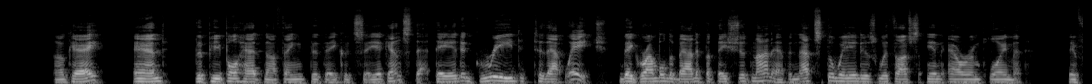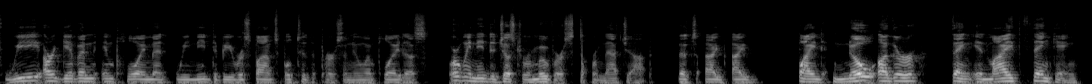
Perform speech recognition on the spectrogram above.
okay and the people had nothing that they could say against that. They had agreed to that wage. They grumbled about it, but they should not have. And that's the way it is with us in our employment. If we are given employment, we need to be responsible to the person who employed us, or we need to just remove ourselves from that job. That's I, I find no other thing in my thinking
